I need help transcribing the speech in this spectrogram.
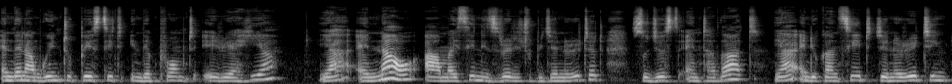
and then i'm going to paste it in the prompt area here yeah? And now uh, my scene is ready to be generated so just enter that. Yeah? And you can see it generating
